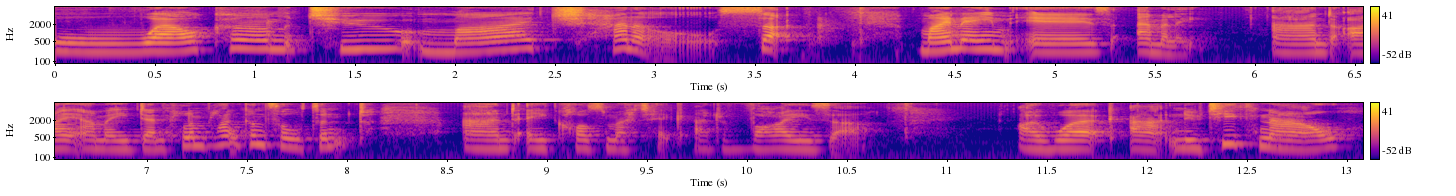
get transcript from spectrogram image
Welcome to my channel. So, my name is Emily and I am a dental implant consultant and a cosmetic advisor. I work at New Teeth Now,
